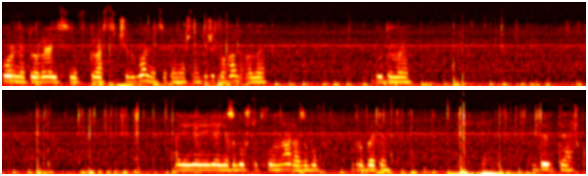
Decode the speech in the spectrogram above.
Хорнету рельси вкрасти червоний. Це, звісно, дуже погано, але будемо. Ай-яй-яй-яй, я забув, що тут фулнара, забув вробити ДДшку.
